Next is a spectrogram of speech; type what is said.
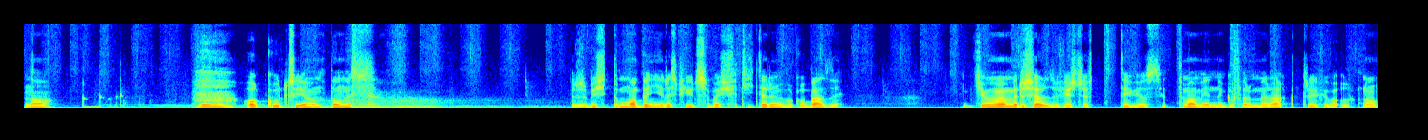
No. O kurczę, ja mam pomysł. Żeby się tu moby nie respiły, trzeba świetlić teren wokół bazy. Gdzie my mamy Ryszardów jeszcze w tej wiosce? Tu mamy jednego farmera, który chyba utknął.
